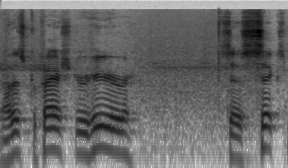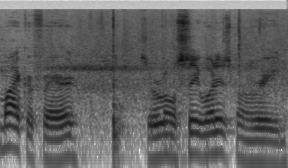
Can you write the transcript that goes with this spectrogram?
Now this capacitor here says 6 microfarad. So we're going to see what it's going to read.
